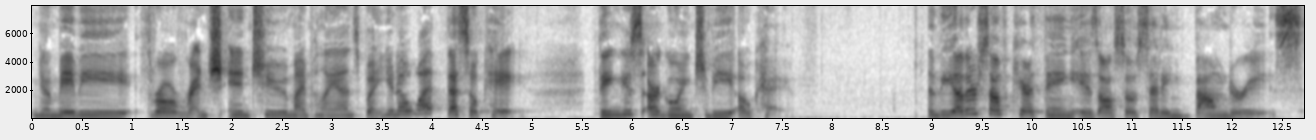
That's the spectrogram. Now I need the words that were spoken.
you know, maybe throw a wrench into my plans, but you know what? That's okay. Things are going to be okay. And the other self care thing is also setting boundaries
